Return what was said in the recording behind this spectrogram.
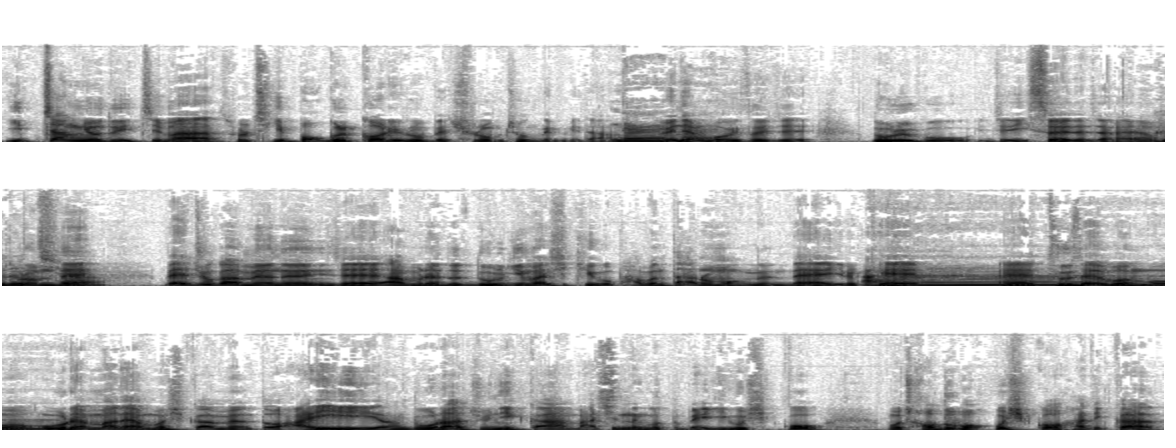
입장료도 있지만, 솔직히 먹을거리로 매출 엄청 냅니다. 네, 왜냐면 네. 거기서 이제 놀고 이제 있어야 되잖아요. 그렇죠. 그런데 매주 가면은 이제 아무래도 놀기만 시키고 밥은 따로 먹는데, 이렇게 아. 예, 두세 번 뭐 오랜만에 한 번씩 가면 또 아이랑 놀아주니까 맛있는 것도 먹이고 싶고 뭐 저도 먹고 싶고 하니까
